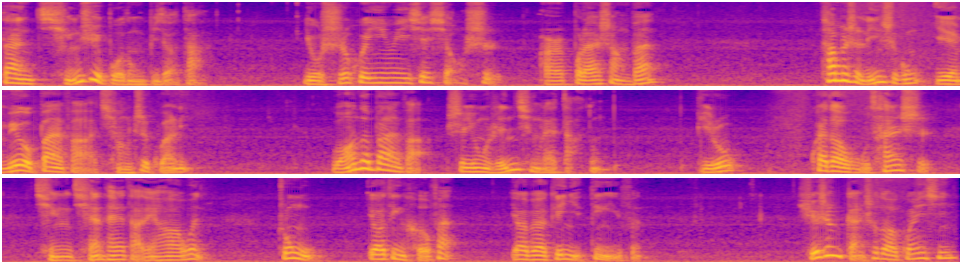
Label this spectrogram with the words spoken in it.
但情绪波动比较大，有时会因为一些小事而不来上班。他们是临时工，也没有办法强制管理。王的办法是用人情来打动。比如，快到午餐时，请前台打电话问，中午要订盒饭，要不要给你订一份？学生感受到关心，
